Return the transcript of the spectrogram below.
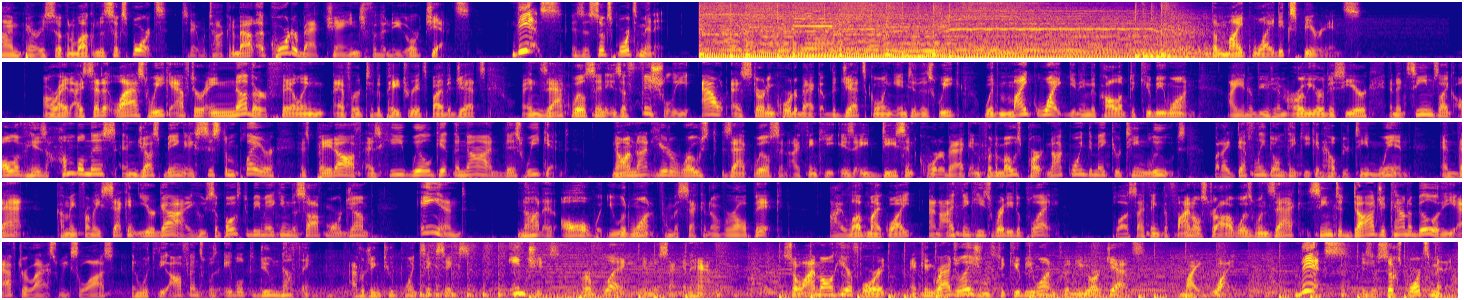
I'm Perry Sook, and welcome to Sook Sports. Today we're talking about a quarterback change for the New York Jets. This is a Sook Sports Minute. The Mike White Experience. All right, I said it last week after another failing effort to the Patriots by the Jets, and Zach Wilson is officially out as starting quarterback of the Jets going into this week, with Mike White getting the call up to QB1. I interviewed him earlier this year, and it seems like all of his humbleness and just being a system player has paid off as he will get the nod this weekend. Now, I'm not here to roast Zach Wilson. I think he is a decent quarterback and, for the most part, not going to make your team lose, but I definitely don't think he can help your team win. And that, coming from a second year guy who's supposed to be making the sophomore jump and not at all what you would want from a second overall pick. I love Mike White, and I think he's ready to play. Plus, I think the final straw was when Zach seemed to dodge accountability after last week's loss, in which the offense was able to do nothing, averaging 2.66 inches per play in the second half. So I'm all here for it, and congratulations to QB1 for the New York Jets, Mike White. This is a Sook Sports Minute.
